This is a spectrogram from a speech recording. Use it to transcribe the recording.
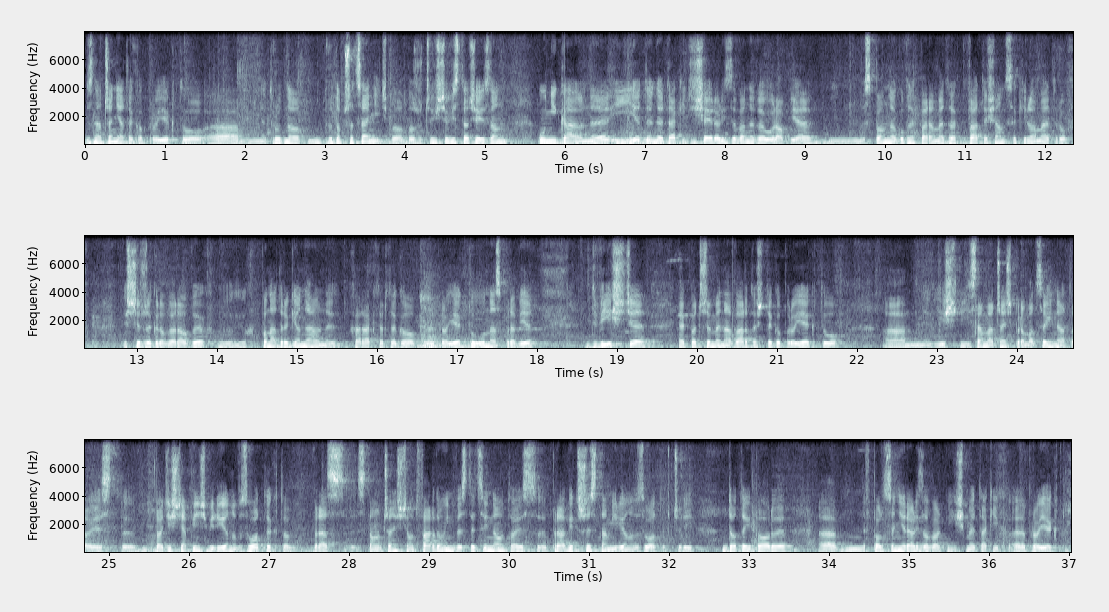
Znaczenia tego projektu trudno, trudno przecenić, bo, bo rzeczywiście w istocie jest on unikalny i jedyny taki dzisiaj realizowany w Europie. Mm, Wspomnę o głównych parametrach 2000 km ścieżek rowerowych, y, ponadregionalny charakter tego projektu. U nas prawie 200. Jak patrzymy na wartość tego projektu, Jeśli sama część promocyjna to jest y, 25 milionów złotych, to wraz z tą częścią twardą inwestycyjną to jest prawie 300 milionów złotych, czyli do tej pory em, w Polsce nie realizowaliśmy takich e, projektów.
